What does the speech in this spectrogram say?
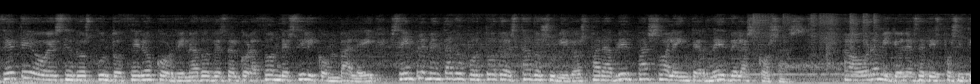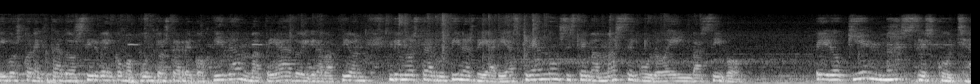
CTOS 2.0, coordinado desde el corazón de Silicon Valley, se ha implementado por todo Estados Unidos para abrir paso a la Internet de las cosas. Ahora millones de dispositivos conectados sirven como puntos de recogida, mapeado y grabación de nuestras rutinas diarias, creando un sistema más seguro e invasivo. Pero ¿quién más se escucha?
